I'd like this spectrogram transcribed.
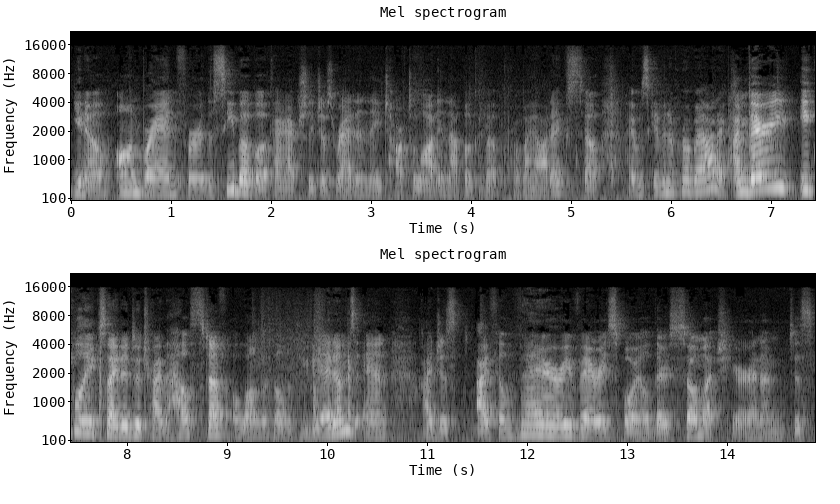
you know, on brand for the SIBO book I actually just read and they talked a lot in that book about probiotics. So I was given a probiotic. I'm very equally excited to try the health stuff along with all the beauty items and I just, I feel very, very spoiled. There's so much here and I'm just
